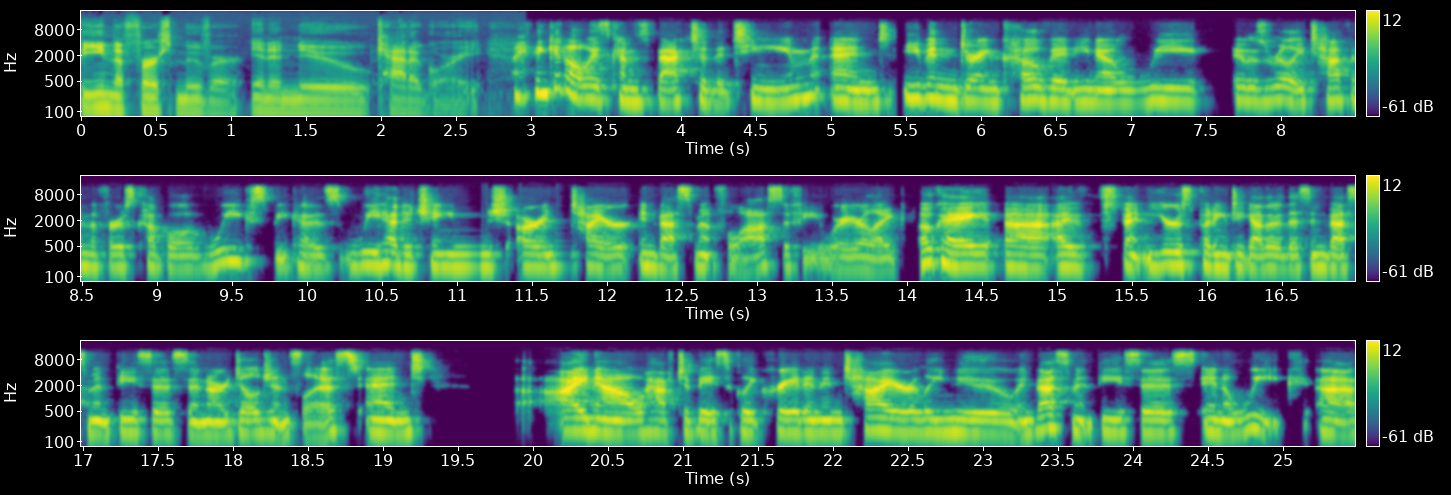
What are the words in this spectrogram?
being the first mover in a new category? I think it always comes back to the team. And even during COVID, you know, we, it was really tough in the first couple of weeks because we had to change our entire investment philosophy where you're like, okay, uh, I've spent years putting together this investment thesis and our diligence list. And I now have to basically create an entirely new investment thesis in a week uh,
